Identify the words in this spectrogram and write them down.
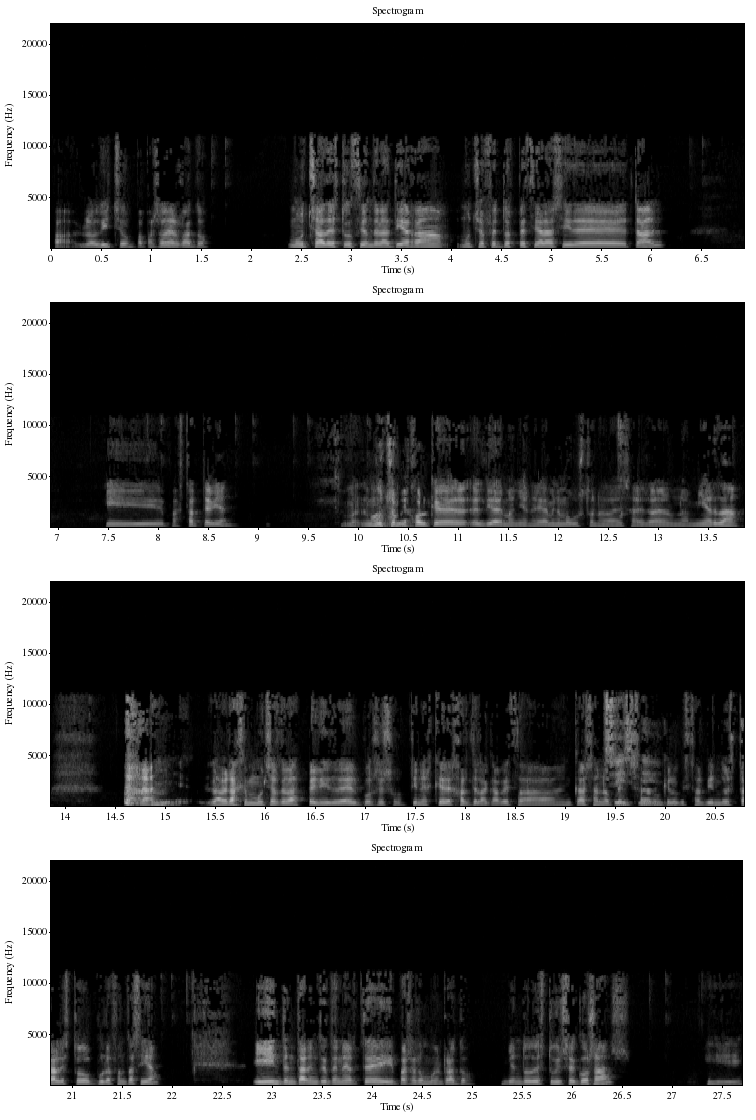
pa- lo dicho, para pasar el rato. Mucha destrucción de la Tierra, mucho efecto especial así de tal, y bastante bien. Mucho mejor que el, el día de mañana, ¿eh? A mí no me gustó nada esa, era una mierda. La, la verdad es que muchas de las pelis de él, pues eso, tienes que dejarte la cabeza en casa, no Sí, pensar sí. en que lo que estás viendo es tal, es todo pura fantasía, e intentar entretenerte y pasar un buen rato, viendo destruirse cosas y,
